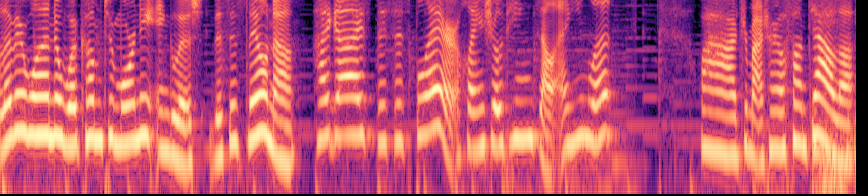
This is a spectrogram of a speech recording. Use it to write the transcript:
Hello everyone, welcome to Morning English. This is Leona. Hi guys, this is Blair. 欢迎收听早安英文。 哇，这马上要放假了，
